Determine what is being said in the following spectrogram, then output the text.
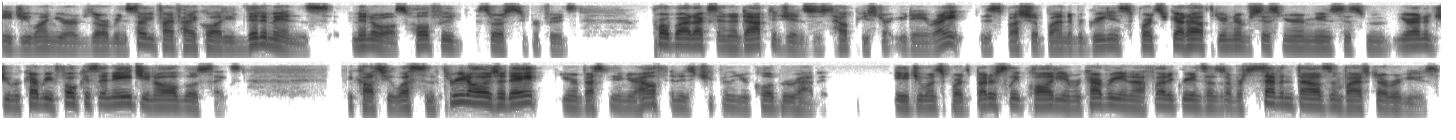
AG1, you're absorbing 75 high quality vitamins, minerals, whole food source superfoods, probiotics, and adaptogens to help you start your day right. This special blend of ingredients supports your gut health, your nervous system, your immune system, your energy recovery, focus, and aging, all of those things. It costs you less than $3 a day. You're investing in your health and it's cheaper than your cold brew habit. AG1 supports better sleep quality and recovery, and Athletic Greens has over 7,000 five star reviews.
